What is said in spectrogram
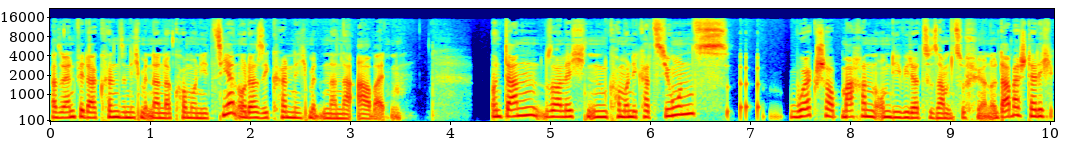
Also entweder können sie nicht miteinander kommunizieren oder sie können nicht miteinander arbeiten. Und dann soll ich einen Kommunikationsworkshop machen, um die wieder zusammenzuführen. Und dabei stelle ich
